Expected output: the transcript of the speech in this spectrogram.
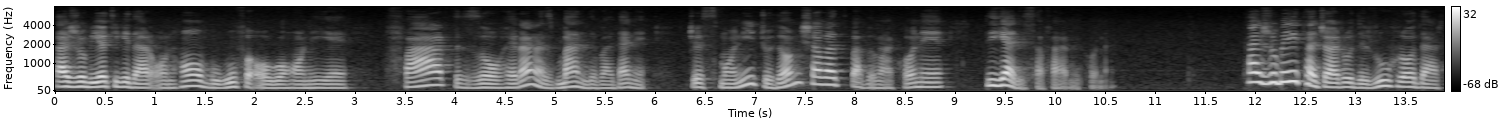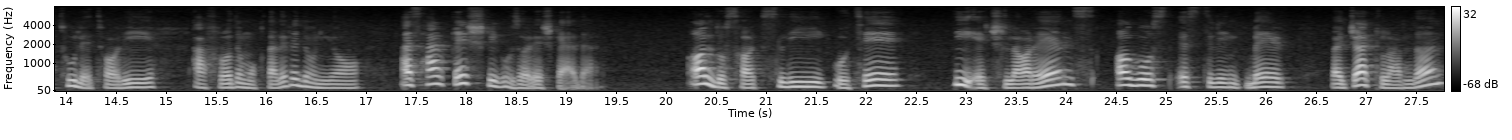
تجربیاتی که در آنها وقوف آگاهانه فرد ظاهرا از بند بدن جسمانی جدا می شود و به مکان دیگری سفر می کند. تجربه تجرد روح را در طول تاریخ افراد مختلف دنیا از هر قشری گزارش کردند. آلدوس هاکسلی، گوته، دی اچ لارنس، آگوست استرینگبرگ و جک لندن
